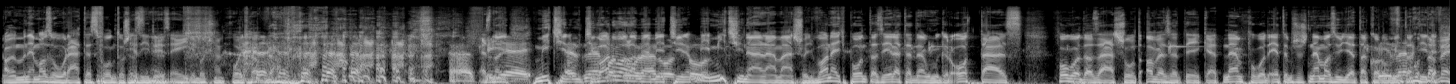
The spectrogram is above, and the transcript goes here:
Nem az órát, ez fontos az Ez, idő. ez, egy, bocsánat, Hogy Hát ez nagy, mit csinál, ez van valami, mit, csinál, mi, mit csinálnál máshogy? Van egy pont az életedben, amikor ott állsz, fogod az ásót, a vezetéket, nem fogod, értem, és nem az ügyet akarom oda de,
